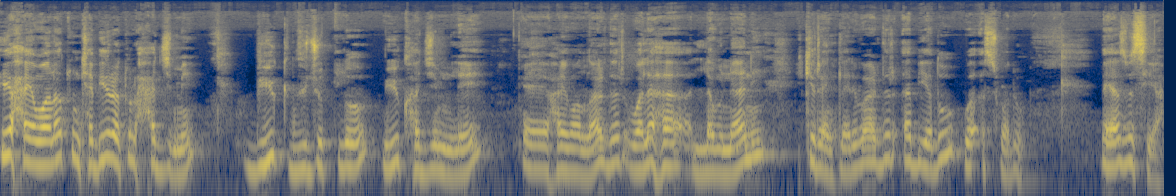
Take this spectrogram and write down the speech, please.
Hiye hayvanatun kebiretul hacmi. Büyük vücutlu, büyük hacimli e, hayvanlardır. Ve leha levnani. iki renkleri vardır. Ebyadu ve esvedu. Beyaz ve siyah.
